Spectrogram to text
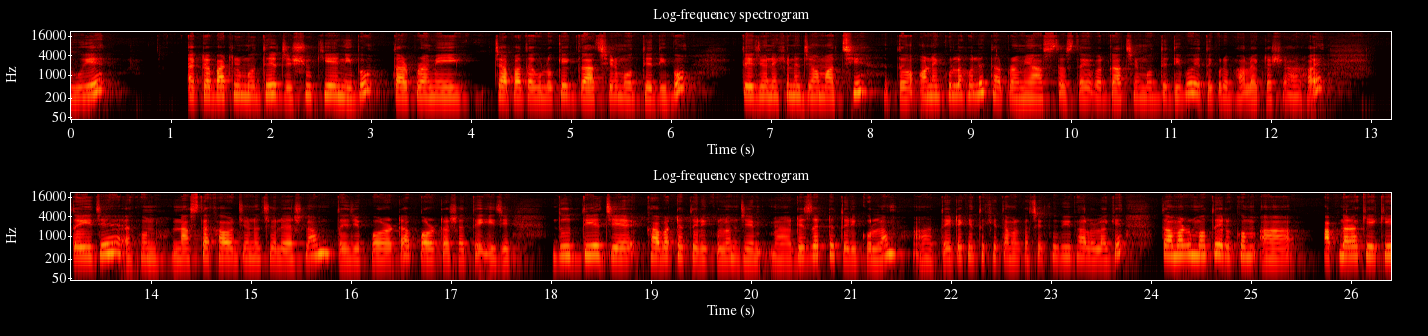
ধুয়ে একটা বাটির মধ্যে যে শুকিয়ে নিব, তারপর আমি এই চা পাতাগুলোকে গাছের মধ্যে দিব। তো এই জন্য এখানে জমাচ্ছি। তো অনেকগুলো হলে তারপর আমি আস্তে আস্তে এবার গাছের মধ্যে দিব, এতে করে ভালো একটা সার হয়। তো এই যে এখন নাস্তা খাওয়ার জন্য চলে আসলাম। তো এই যে পরোটা, পরোটার সাথে এই যে দুধ দিয়ে যে খাবারটা তৈরি করলাম, যে ডেজার্টটা তৈরি করলাম তো এটা কিন্তু খেতে আমার কাছে খুবই ভালো লাগে। তো আমার মতো এরকম আপনারা কে কে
